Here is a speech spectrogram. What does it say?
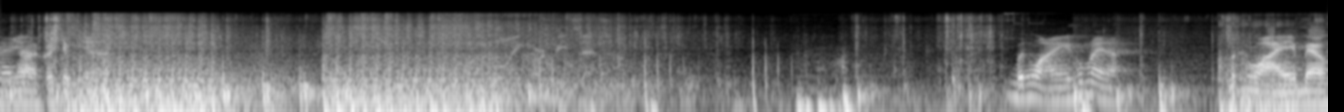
Hay nha cái chừng nha. Bên ngoài khúc này nè ngoài beo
